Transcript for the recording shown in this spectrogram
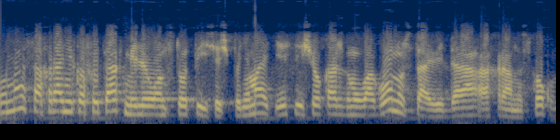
У нас охранников и так миллион сто тысяч, понимаете? Если еще каждому вагону ставить, да, охрану, сколько?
